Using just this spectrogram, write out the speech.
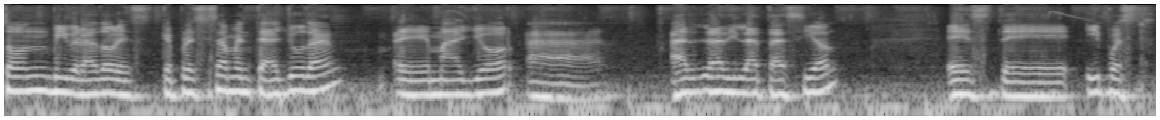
son vibradores que precisamente ayudan eh, mayor a, a la dilatación. Este, y pues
